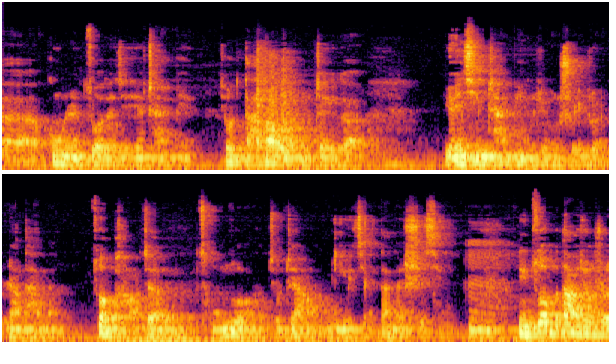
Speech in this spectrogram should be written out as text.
呃工人做的这些产品，就达到我们这个原型产品的这种水准，让他们做不好就重做，就这样一个简单的事情。嗯，你做不到就是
